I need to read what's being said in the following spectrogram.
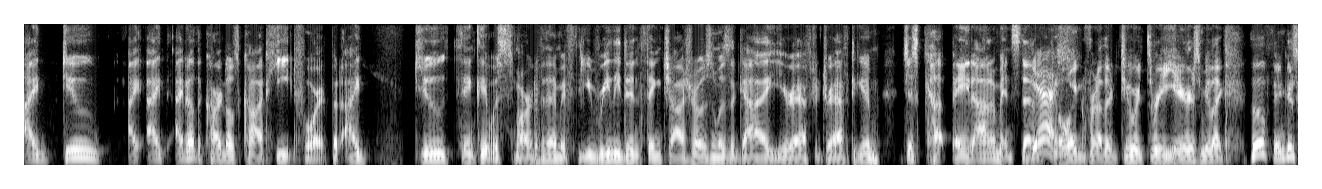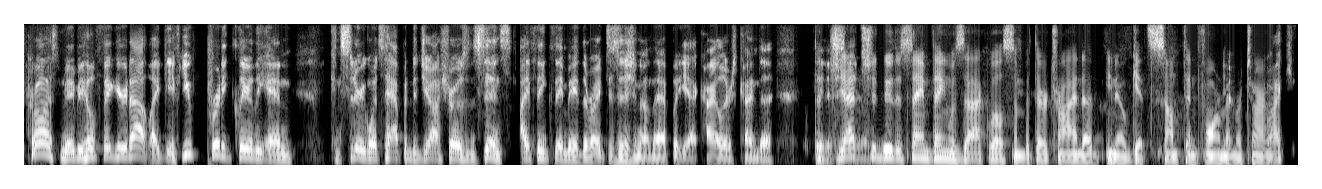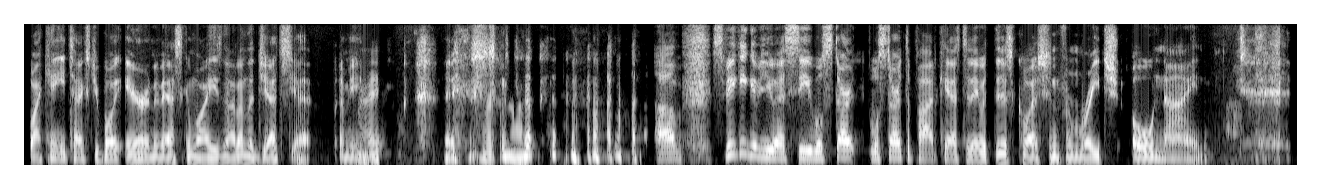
I do. I, I I know the Cardinals caught heat for it, but I do you think it was smart of them. If you really didn't think Josh Rosen was the guy a year after drafting him, just cut bait on him instead Yes. of going for another two or three years and be like, "Oh, fingers crossed, maybe he'll figure it out." Like if you pretty clearly and considering what's happened to Josh Rosen since, I think they made the right decision on that. But yeah, Kyler's kind of The Jets should do the same thing with Zach Wilson, but they're trying to, you know, get something for him in return. Why why can't you text your boy Aaron and ask him why he's not on the Jets yet? I mean, Right? Working on it. Um, speaking of USC, we'll start we'll start the podcast today with this question from Rach09.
